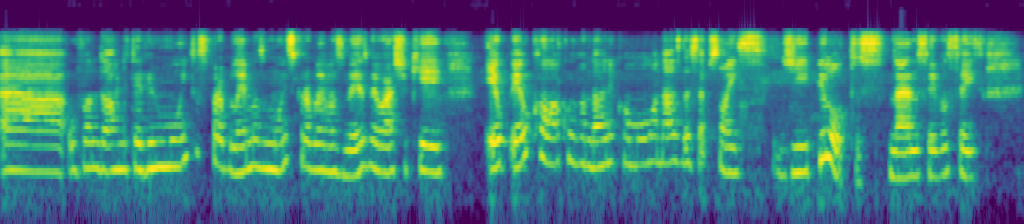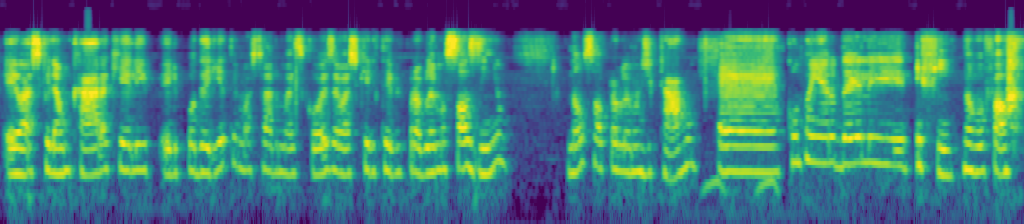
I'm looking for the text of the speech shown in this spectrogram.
Uh, o Van Dorn teve muitos problemas, muitos problemas mesmo. Eu acho que eu, eu coloco o Van Dorn como uma das decepções de pilotos, né? Não sei vocês. Eu acho que ele é um cara que ele, ele poderia ter mostrado mais coisa. Eu acho que ele teve problemas sozinho não só problemas de carro. É, companheiro dele, enfim, não vou falar.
